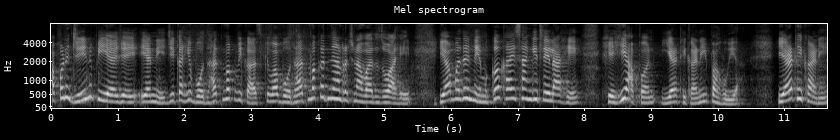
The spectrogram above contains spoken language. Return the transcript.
आपण जीन पियाजे यांनी जी काही बोधात्मक विकास किंवा बोधात्मक ज्ञान रचनावाद जो आहे यामध्ये नेमकं काय सांगितलेलं आहे हेही आपण या ठिकाणी पाहूया. या ठिकाणी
